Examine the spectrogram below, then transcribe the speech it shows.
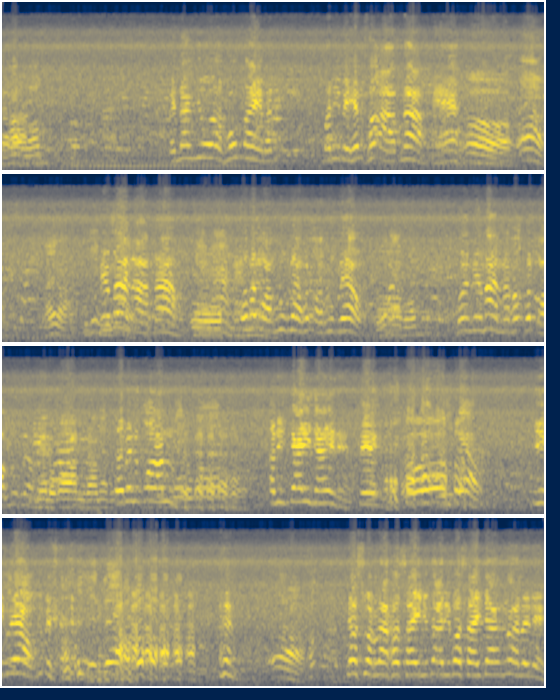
ครับผมไปนั่งอยู่กับผมไม่วันวันนี้ไปเห็นเขาอาบน้ำแหมเออเออไปเหรอแม่ม่านอาบน้ำโอ้แม่เพราะมันออกลูกแล้วมันออกลูกแล้วโหครับผมเพราะแม่ม่านนะเขามันออกลูกแล้วแม่ลูกอ่อนครับเออเป็นลูกอ่อนแม่ลูกอ่อนอันนี้ใจไงเนี่ยเต้งโอ้อีกแล้วอีกแล้วที่เป็นอีกแล้วเออเจ้าส่วนล่างเขาใส่อยู่แต่อันนี้พอใส่จางมากเลยเนี่ย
